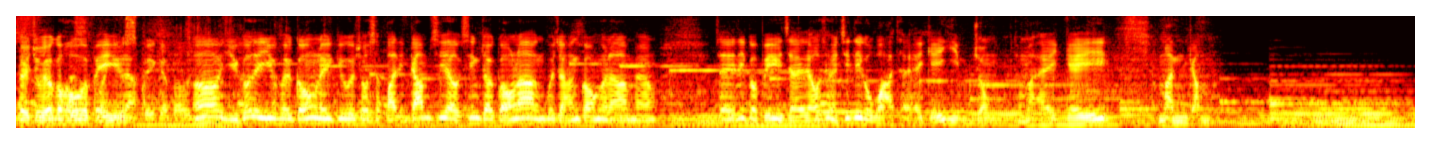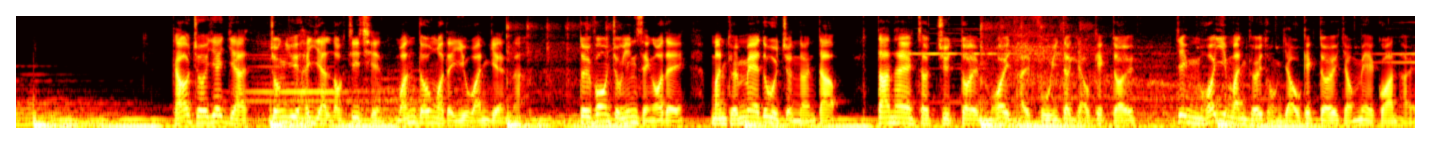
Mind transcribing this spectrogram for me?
佢做咗一個好嘅比喻 you 啦。，it, 如果你要佢講，你叫佢坐十八年監之後先再講啦，咁佢就肯講噶啦咁樣。即係呢個比喻就係、我想嚟知呢個話題係幾嚴重，同埋係幾敏感。搞咗一日，終於喺日落之前揾到我哋要揾嘅人啦。對方仲應承我哋，問佢咩都會盡量答，但係就絕對唔可以提庫爾德游擊隊，亦唔可以問佢同游擊隊有咩關係。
